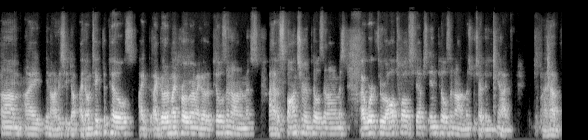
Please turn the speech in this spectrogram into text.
Um, I, you know, obviously don't, I don't take the pills. I, I go to my program, I go to Pills Anonymous. I have a sponsor in Pills Anonymous. I work through all 12 steps in Pills Anonymous, which I've been, you know, I've- I have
